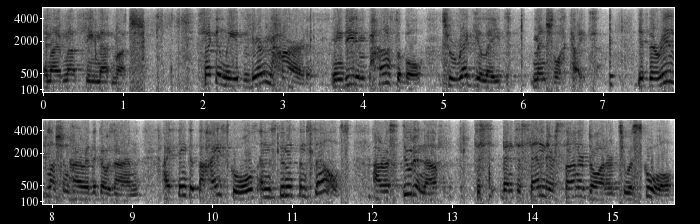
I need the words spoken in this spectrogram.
and I have not seen that much. Secondly, it's very hard, indeed impossible, to regulate menschlichkeit. If there is Lashon Hara that goes on, I think that the high schools and the students themselves are astute enough to, then to send their son or daughter to a school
